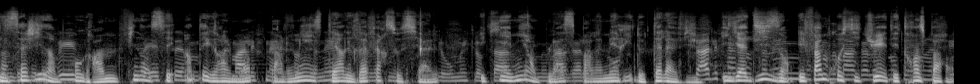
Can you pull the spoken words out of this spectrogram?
Il s'agit d'un programme financé intégralement par le ministère des Affaires sociales et qui est mis en place par la mairie de Tel Aviv. Il y a dix ans, les femmes prostituées étaient transparentes,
